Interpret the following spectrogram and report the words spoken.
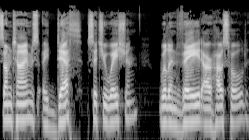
Sometimes a death situation will invade our household,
